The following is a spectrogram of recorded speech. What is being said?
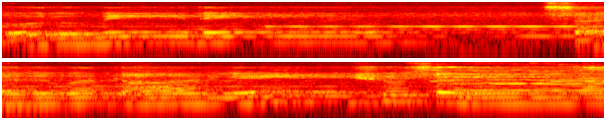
कुरु मे देव सर्वकार्येषु सर्वदा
